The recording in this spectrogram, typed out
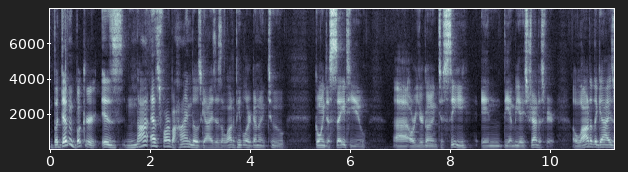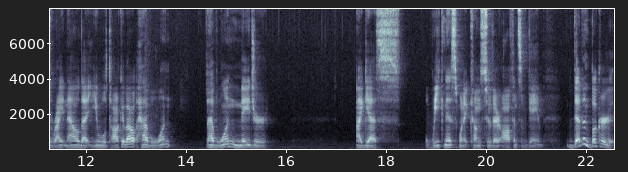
But Devin Booker is not as far behind those guys as a lot of people are going to going to say to you, uh, or you're going to see in the NBA stratosphere. A lot of the guys right now that you will talk about have one have one major, I guess, weakness when it comes to their offensive game. Devin Booker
